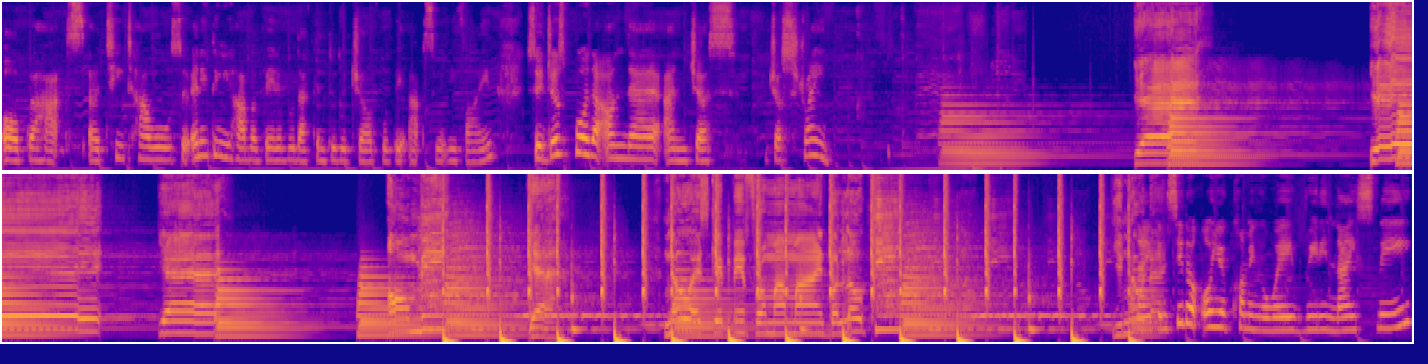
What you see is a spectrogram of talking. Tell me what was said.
or perhaps a tea towel. So anything you have available that can do the job will be absolutely fine. So just pour that on there and just just strain. Yeah yeah yeah. On me yeah. No escaping from my mind but low key you know now you can see the oil coming away really nicely.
